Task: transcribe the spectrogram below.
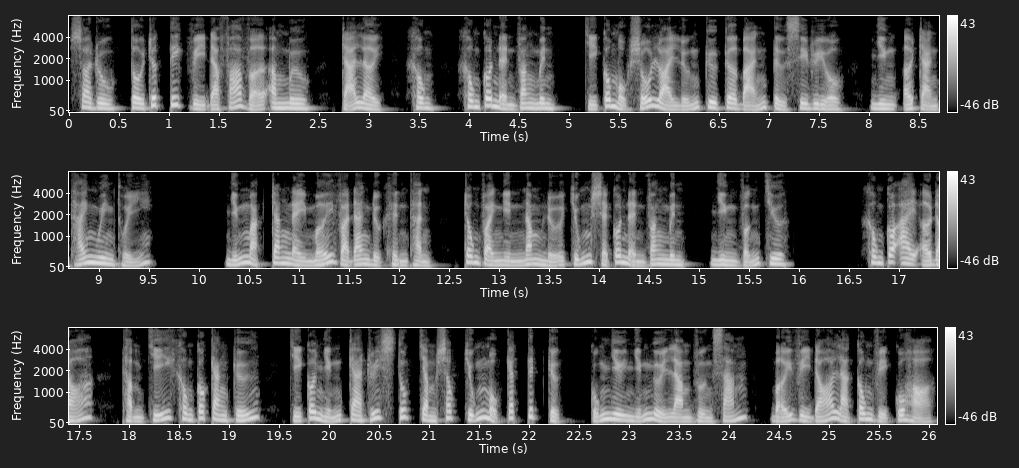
Soaru, tôi rất tiếc vì đã phá vỡ âm mưu, trả lời, không, không có nền văn minh, chỉ có một số loài lưỡng cư cơ bản từ Sirio, nhưng ở trạng thái nguyên thủy. Những mặt trăng này mới và đang được hình thành, trong vài nghìn năm nữa chúng sẽ có nền văn minh, nhưng vẫn chưa. Không có ai ở đó, thậm chí không có căn cứ, chỉ có những Caristus chăm sóc chúng một cách tích cực, cũng như những người làm vườn xám, bởi vì đó là công việc của họ.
